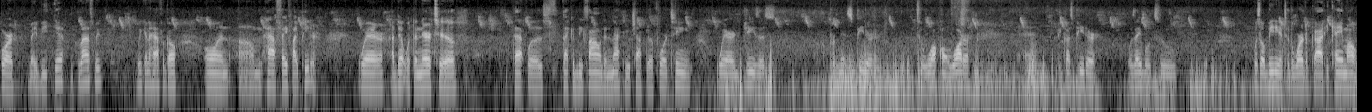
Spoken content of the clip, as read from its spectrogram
or maybe yeah last week week and a half ago on um, have faith like peter where i dealt with the narrative that was that can be found in matthew chapter 14 where jesus permits peter to walk on water. And because peter was able to was obedient to the word of God, he came out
